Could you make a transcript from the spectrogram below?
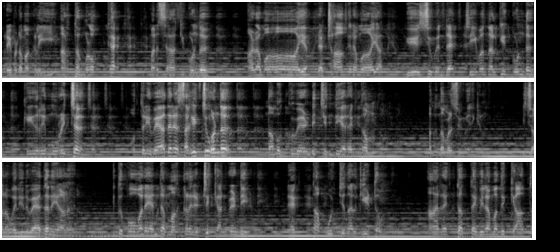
പ്രിയപ്പെട്ട മക്കളെ ഈ അർത്ഥങ്ങളൊക്കെ മനസ്സിലാക്കിക്കൊണ്ട് ആഴമായ രക്ഷാകരമായ യേശുവിന്റെ ജീവൻ നൽകിക്കൊണ്ട് കീറി മുറിച്ച് ഒത്തിരി വേദന സഹിച്ചുകൊണ്ട് നമുക്ക് വേണ്ടി ചിന്തിയ രക്തം അത് നമ്മൾ സ്വീകരിക്കണം. ഈശ്വര വലിയൊരു വേദനയാണ് ഇതുപോലെ എന്റെ മക്കളെ രക്ഷിക്കാൻ വേണ്ടി രക്തം ഊറ്റി നൽകിയിട്ടും ആ രക്തത്തെ വിലമതിക്കാത്ത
